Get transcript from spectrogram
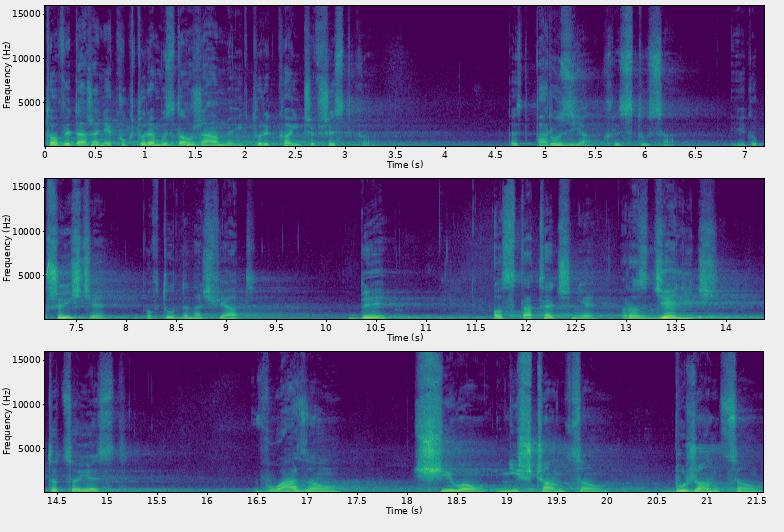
to wydarzenie, ku któremu zdążamy i który kończy wszystko. To jest paruzja Chrystusa, Jego przyjście powtórne na świat, by ostatecznie rozdzielić to, co jest władzą, siłą niszczącą, burzącą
